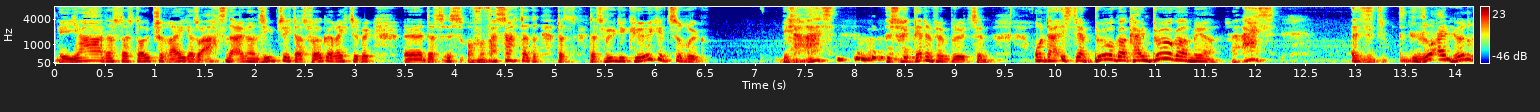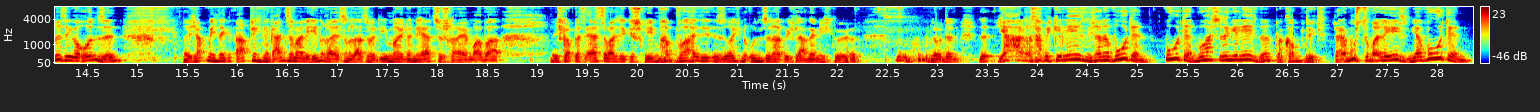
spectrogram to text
Ja, dass das Deutsche Reich, also 1871, das Völkerrecht, äh, das ist, oh, was sagt er? Das, das will die Kirche zurück. Ich sag, was? Was schreibt der denn für ein Blödsinn? Und da ist der Bürger kein Bürger mehr. Was? so ein hirnrissiger Unsinn. Ich habe mich, eine, hab mich eine ganze Weile hinreißen lassen, mit ihm hin und her zu schreiben, aber ich glaube, das erste, was ich geschrieben habe, war, solchen Unsinn habe ich lange nicht gehört. Und dann, ja, das habe ich gelesen. Ich sage, wo denn? Wo denn? Wo hast du denn gelesen? Da kommt nichts. Da musst du mal lesen. Ja, wo denn?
